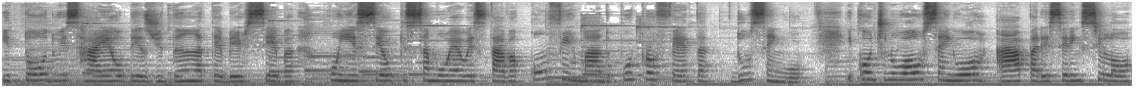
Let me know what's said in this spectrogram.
E todo Israel, desde Dan até Berseba, conheceu que Samuel estava confirmado por profeta do Senhor. E continuou o Senhor a aparecer em Siló,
